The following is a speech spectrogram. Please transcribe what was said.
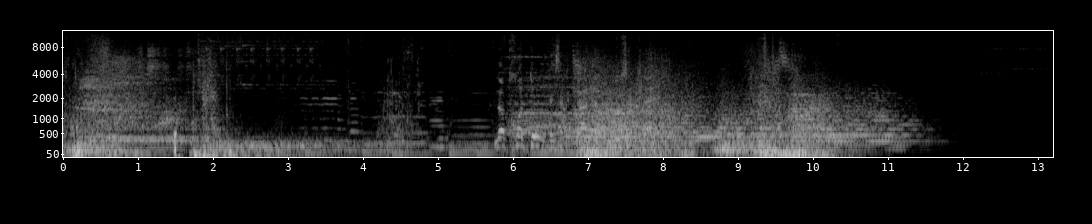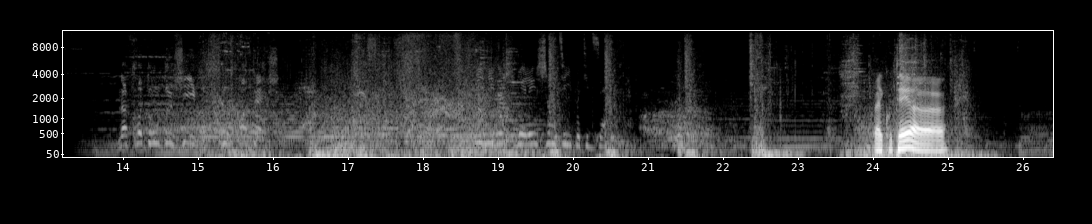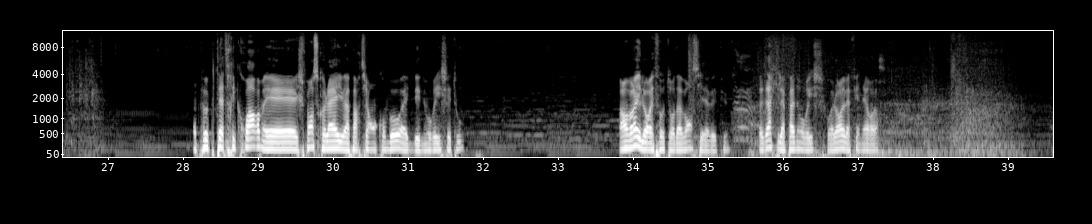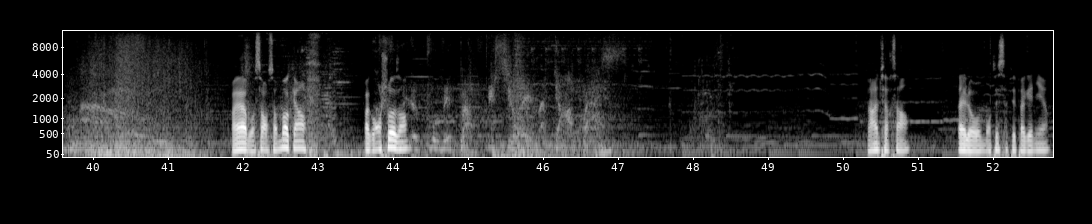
Bah écoutez... euh, On peut peut-être y croire, mais je pense que là, il va partir en combo avec des nourriches et tout. En vrai, il aurait fait au tour d'avant s'il avait pu. C'est-à-dire qu'il a pas nourriche, ou alors il a fait une erreur. Ouais, bon ça on s'en moque, hein. Pas grand-chose, hein. Ça sert à rien de faire ça, hein. Et le remonter, ça fait pas gagner. hein.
